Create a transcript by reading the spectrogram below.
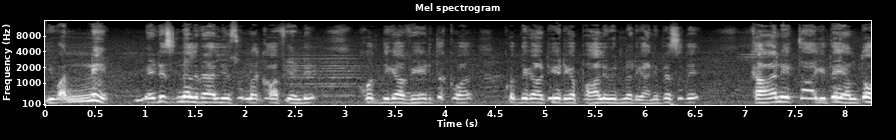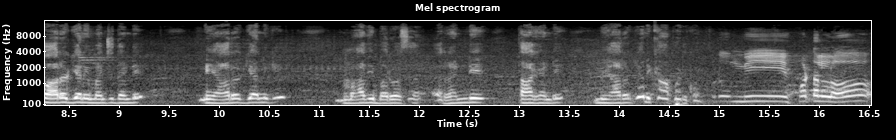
ఇవన్నీ మెడిసినల్ వాల్యూస్ ఉన్న కాఫీ అండి. కొద్దిగా వేడి తక్కువ కొద్దిగా అటు ఇటుగా పాలు విరినట్టుగా అనిపిస్తుంది. కానీ తాగితే ఎంతో ఆరోగ్యానికి మంచిదండి. మీ ఆరోగ్యానికి మాది భరోసా. రండి తాగండి. మీ ఆరోగ్యాన్ని కాపాడుకోండి. ఇప్పుడు మీ హోటల్లో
